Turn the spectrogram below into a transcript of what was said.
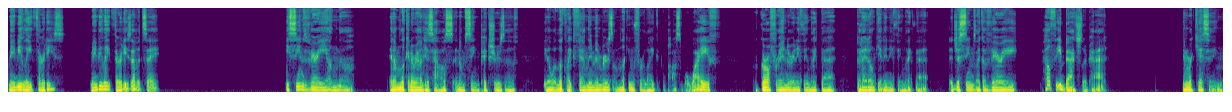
maybe late 30s. Maybe late 30s, I would say. He seems very young though. And I'm looking around his house and I'm seeing pictures of, you know, what look like family members. I'm looking for like a possible wife or girlfriend or anything like that, but I don't get anything like that. It just seems like a very healthy bachelor pad. And we're kissing.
